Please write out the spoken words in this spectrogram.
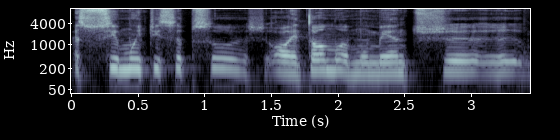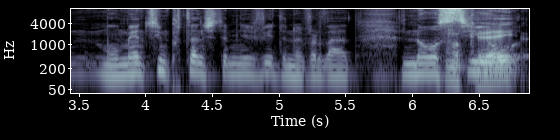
associo muito isso a pessoas ou então a momentos eh, momentos importantes da minha vida na verdade não associo Ok.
